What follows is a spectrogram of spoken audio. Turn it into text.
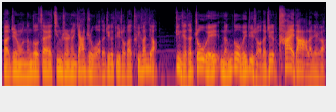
把这种能够在精神上压制我的这个对手把他推翻掉，并且他周围能够为对手的这个太大了，这个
